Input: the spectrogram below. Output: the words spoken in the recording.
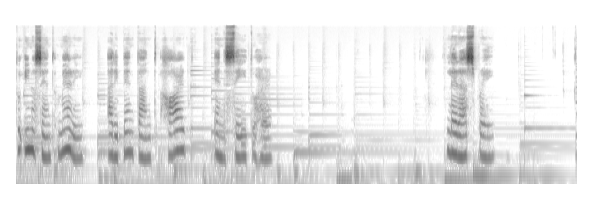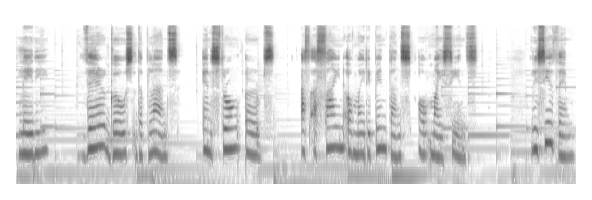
to innocent Mary a repentant heart and say to her, Let us pray. Lady, there goes the plants and strong herbs as a sign of my repentance of my sins. Receive them,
